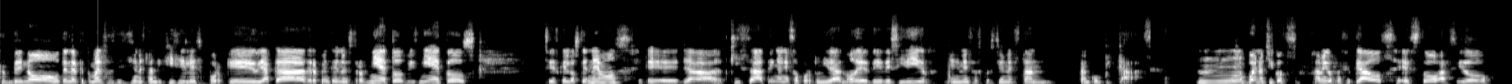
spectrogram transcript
de no tener que tomar esas decisiones tan difíciles porque de acá, de repente, nuestros nietos, bisnietos, si es que los tenemos, eh, ya quizá tengan esa oportunidad, ¿no? De, de decidir en esas cuestiones tan, tan complicadas. Mm, bueno chicos, amigos reseteados, esto ha sido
